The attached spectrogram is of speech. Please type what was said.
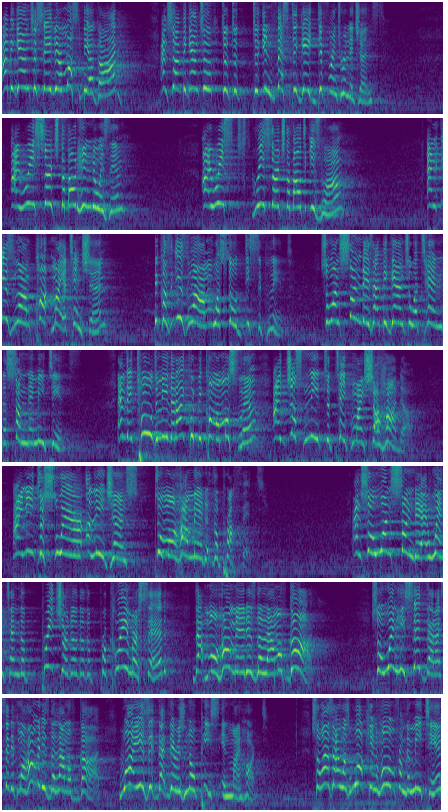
I began to say there must be a God and so I began to, to, to, to investigate different religions. I researched about Hinduism. I re- researched researched about Islam, and Islam caught my attention because Islam was so disciplined. So on Sundays, I began to attend the Sunday meetings. And they told me that I could become a Muslim. I just need to take my Shahada. I need to swear allegiance to Muhammad the Prophet. And so one Sunday I went and the preacher, the, the, the proclaimer said that Muhammad is the Lamb of God. So when he said that, I said, if Muhammad is the Lamb of God, why is it that there is no peace in my heart? So as I was walking home from the meeting,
